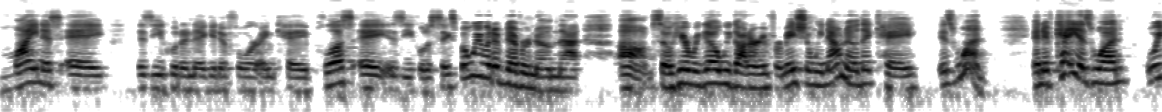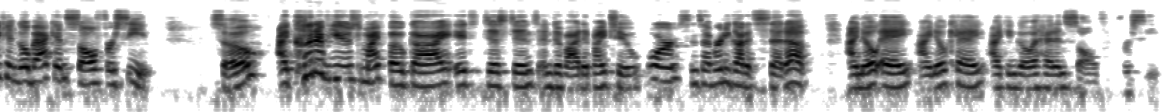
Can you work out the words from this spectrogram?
minus a is equal to negative 4 and k plus a is equal to 6, but we would have never known that. Um, so here we go. We got our information. We now know that k is 1. And if k is 1, we can go back and solve for c. So I could have used my foci, its distance, and divided by 2. Or since I've already got it set up, I know A, I know K, I can go ahead and solve for C.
